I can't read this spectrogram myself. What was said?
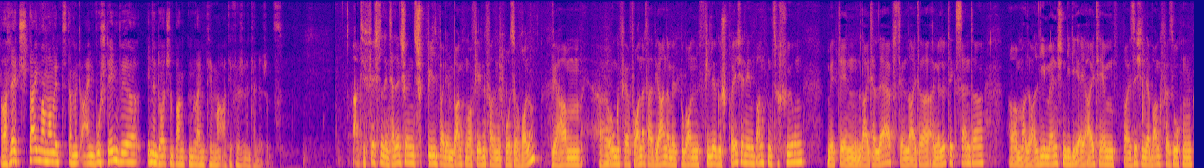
Aber vielleicht steigen wir mal mit, damit ein, wo stehen wir in den deutschen Banken beim Thema Artificial Intelligence? Artificial Intelligence spielt bei den Banken auf jeden Fall eine große Rolle. Wir haben äh, ungefähr vor anderthalb Jahren damit begonnen, viele Gespräche in den Banken zu führen mit den Leiter Labs, den Leiter Analytics Center, ähm, also all die Menschen, die die AI-Themen bei sich in der Bank versuchen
